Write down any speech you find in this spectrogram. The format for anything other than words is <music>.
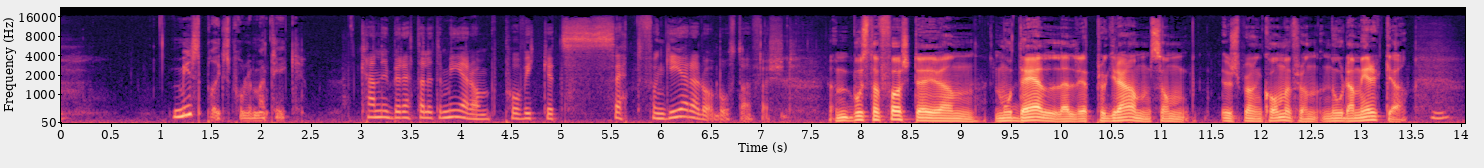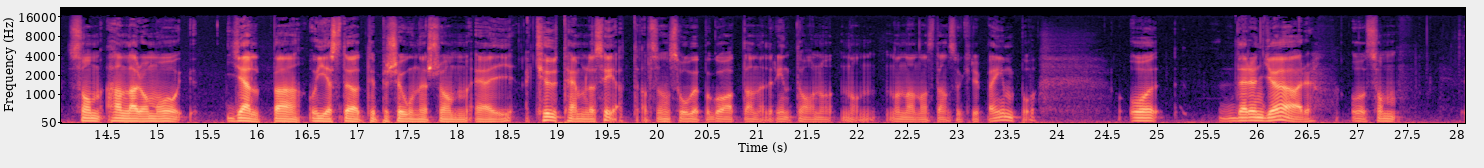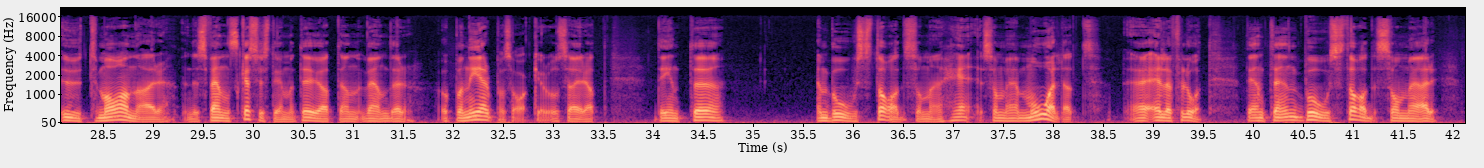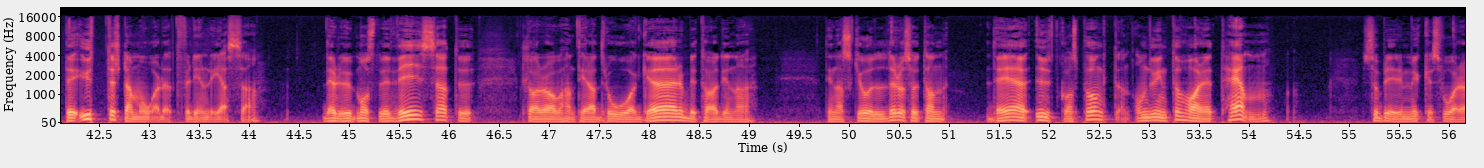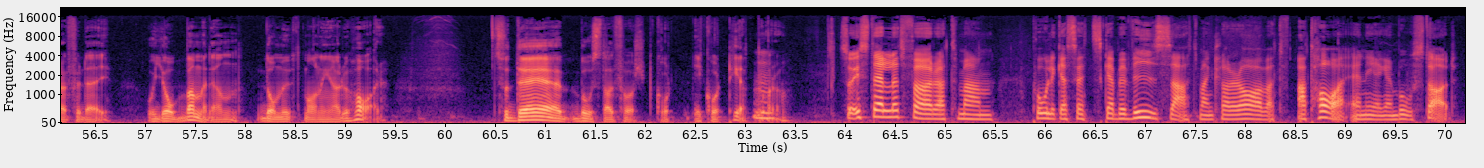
missbruksproblematik. Kan ni berätta lite mer om på vilket sätt fungerar då Bostad först? Bostad först är ju en modell eller ett program som ursprungligen kommer från Nordamerika mm. som handlar om att hjälpa och ge stöd till personer som är i akut hemlöshet, alltså som sover på gatan eller inte har någon, någon, någon annanstans att krypa in på. Och det den gör och som utmanar det svenska systemet är ju att den vänder upp och ner på saker och säger att det är inte en bostad som är, som är målet. Eh, eller förlåt, det är inte en bostad som är det yttersta målet för din resa. Där du måste bevisa att du klarar av att hantera droger, betala dina, dina skulder och så. Utan det är utgångspunkten. Om du inte har ett hem så blir det mycket svårare för dig att jobba med den, de utmaningar du har. Så det är bostad först kort, i korthet. Då, mm. då. Så istället för att man på olika sätt ska bevisa att man klarar av att, att ha en egen bostad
